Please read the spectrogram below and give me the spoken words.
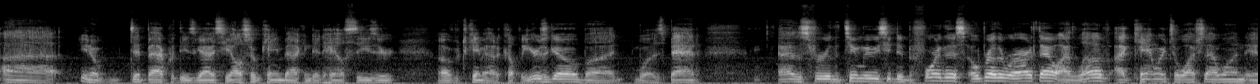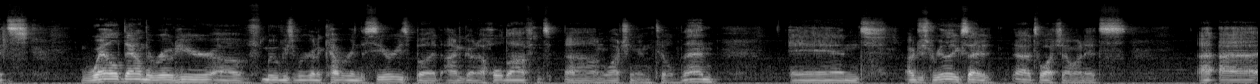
uh, you know, dip back with these guys. He also came back and did Hail Caesar, uh, which came out a couple years ago, but was bad. As for the two movies he did before this, Oh Brother, Where Art Thou? I love. I can't wait to watch that one. It's well down the road here of movies we're going to cover in the series, but I'm going to hold off uh, on watching it until then. And I'm just really excited uh, to watch that one. It's uh,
